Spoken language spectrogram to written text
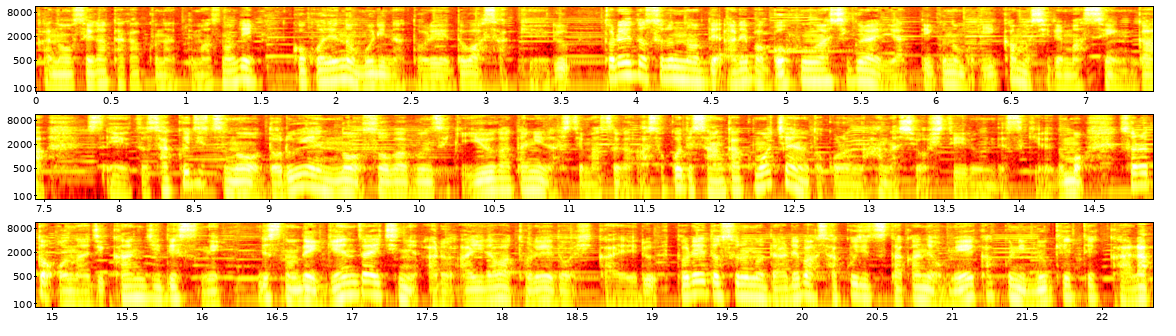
可能性が高くなってますので、ここでの無理なトレードは避ける。トレードするのであれば5分足ぐらいでやっていくのもいいかもしれませんが、えっ、ー、と、昨日のドル円の相場分析夕方に出してますが、あそこで三角持ち合いのところの話をしているんですけれども、それと同じ感じですね。ですので、現在地にある間はトレードを控える。トレードするのであれば、昨日高値を明確に抜けてから、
